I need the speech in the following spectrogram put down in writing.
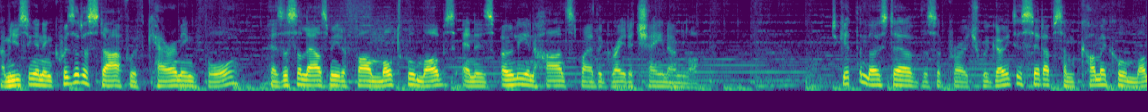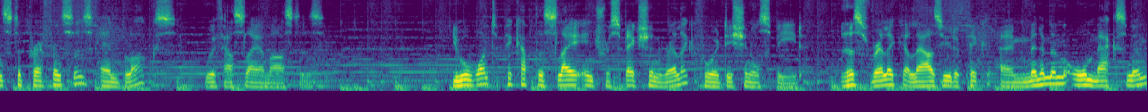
I'm using an Inquisitor staff with Caroming 4, as this allows me to farm multiple mobs and is only enhanced by the Greater Chain unlock get the most out of this approach, we're going to set up some comical monster preferences and blocks with our Slayer Masters. You will want to pick up the Slayer Introspection Relic for additional speed. This relic allows you to pick a minimum or maximum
